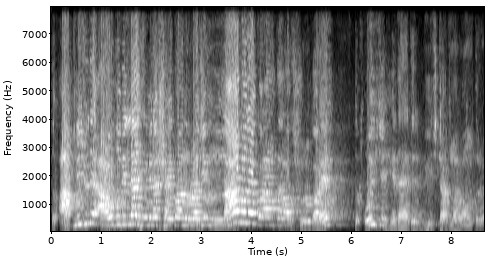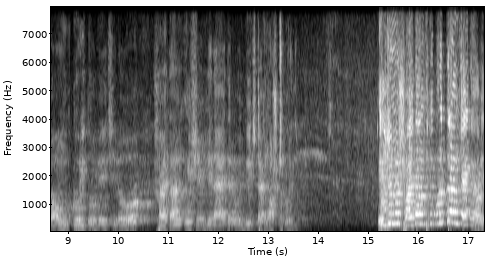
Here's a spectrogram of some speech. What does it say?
তো আপনি যদি না বলে কোরআন শুরু করেন, তো ওই যে বীজটা আপনার অন্তরে অঙ্কুরিত হয়েছিল, শয়তান এসে ওই বীজটাকে নষ্ট করে দিবে এই জন্য শয়তান থেকে পরিত্রাণ চাইতে হবে।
